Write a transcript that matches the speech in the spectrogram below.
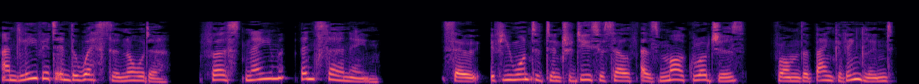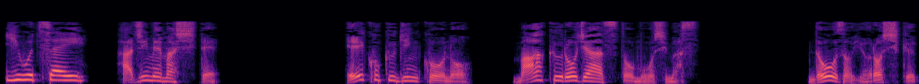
and leave it in the Western order, first name, then surname. So if you wanted to introduce yourself as Mark Rogers from the Bank of England, you would say, はじめまして。英国銀行のマーク・ロジャーズと申します。どうぞよろしく。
